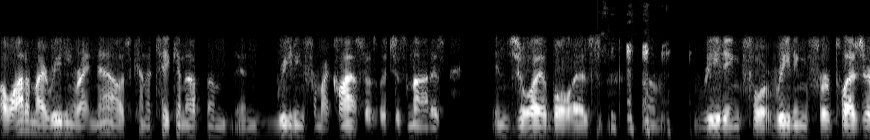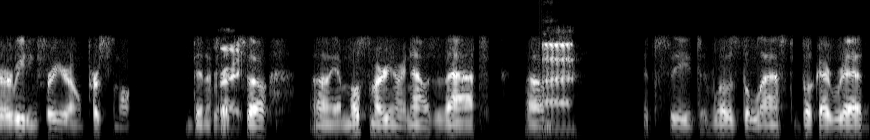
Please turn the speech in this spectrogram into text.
a lot of my reading right now is kind of taken up um, in reading for my classes, which is not as enjoyable as um, reading for reading for pleasure or reading for your own personal benefit. Right. So uh, yeah, most of my reading right now is that. Um, Uh, let's see, what was the last book I read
